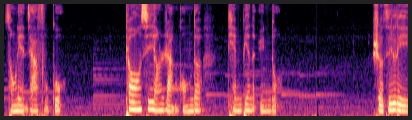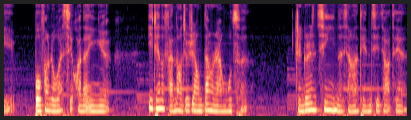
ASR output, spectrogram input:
从脸颊拂过，眺望夕阳染红的天边的云朵。手机里播放着我喜欢的音乐。一天的烦恼就这样荡然无存，整个人轻盈的想要踮起脚尖。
